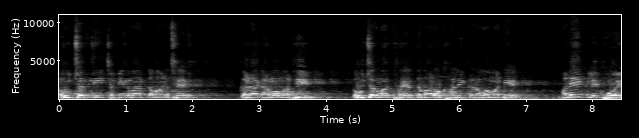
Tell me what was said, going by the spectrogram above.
ગૌચરની જમીનમાં દબાણ છે. ઘણા ગામોમાંથી ગૌચરમાં થયેલ દબાણો ખાલી કરાવવા માટે અનેક લેખોએ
